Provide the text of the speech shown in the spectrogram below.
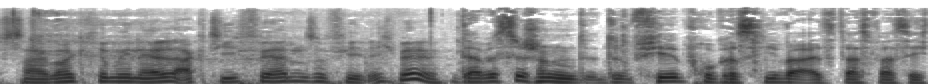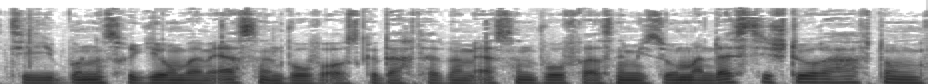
cyberkriminell aktiv werden, so viel ich will. Da bist du schon viel progressiver als das, was sich die Bundesregierung beim ersten Entwurf ausgedacht hat. Beim ersten Entwurf war es nämlich so, man lässt die Störerhaftung,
